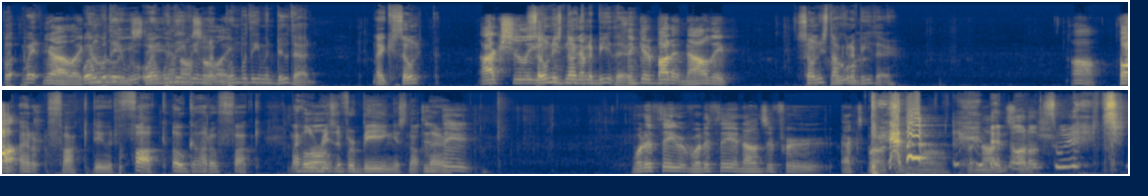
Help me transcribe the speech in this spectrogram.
but wait, Yeah, like when would they? When would they even? like, when would they even do that? Like Sony, actually, Sony's not gonna ab- be there. Thinking about it now, they. Sony's not Who? gonna be there. Oh fuck! I don't. Fuck, dude. Fuck. Oh god. Oh fuck. My whole Well, reason for being is not Didn't there. they? What if they? What if they announce it for Xbox as well, but not and not on Switch? Switch.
